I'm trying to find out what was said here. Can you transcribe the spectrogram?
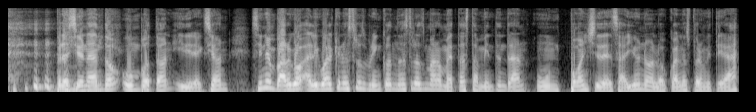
presionando un botón y dirección. Sin embargo, al igual que nuestros brincos, nuestros marometas también tendrán un punch de desayuno, lo cual nos permitirá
